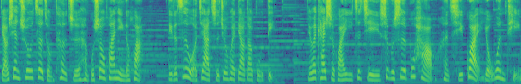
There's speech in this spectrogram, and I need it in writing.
表现出这种特质很不受欢迎的话，你的自我价值就会掉到谷底，你会开始怀疑自己是不是不好、很奇怪、有问题。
